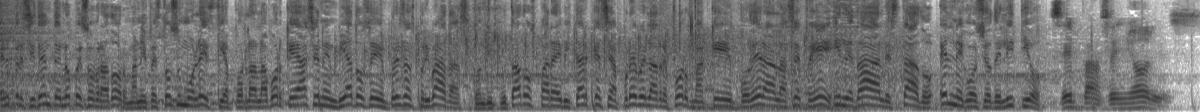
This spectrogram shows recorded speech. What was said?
El presidente López Obrador manifestó su molestia por la labor que hacen enviados de empresas privadas con diputados para evitar que se apruebe la reforma que empodera a la CFE y le da al Estado el negocio de litio. Sepan, señores,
